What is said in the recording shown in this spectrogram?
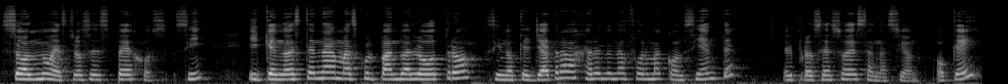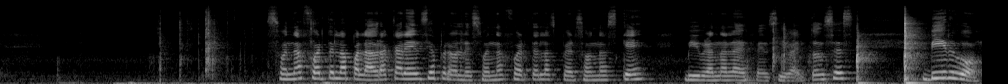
son nuestros espejos, ¿sí? Y que no estén nada más culpando al otro, sino que ya trabajaron de una forma consciente el proceso de sanación, ¿ok? Suena fuerte la palabra carencia, pero le suena fuerte a las personas que vibran a la defensiva. Entonces, Virgo,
